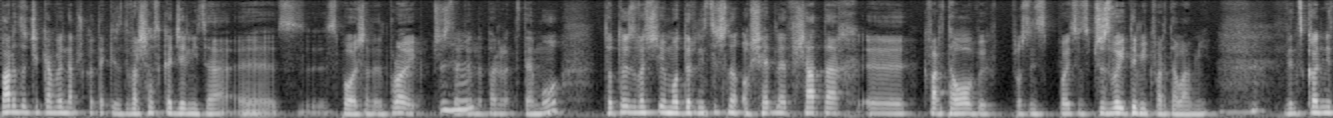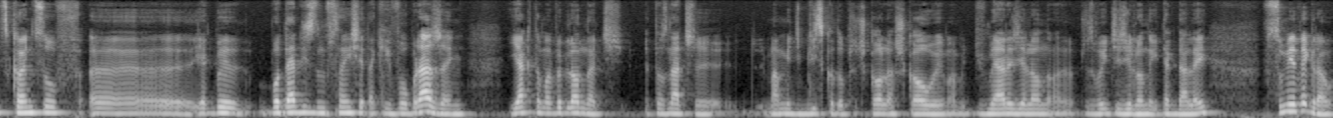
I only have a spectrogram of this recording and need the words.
bardzo ciekawe, na przykład jak jest warszawska dzielnica s- społeczna, ten projekt przedstawiony Mhm. parę lat temu, to to jest właściwie modernistyczne osiedle w szatach e, kwartałowych, po prostu z, powiedzmy z przyzwoitymi kwartałami. Więc koniec końców e, jakby modernizm w sensie takich wyobrażeń, jak to ma wyglądać, to znaczy ma mieć blisko do przedszkola, szkoły, ma być w miarę zielono, przyzwoicie zielony i tak dalej, w sumie wygrał.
